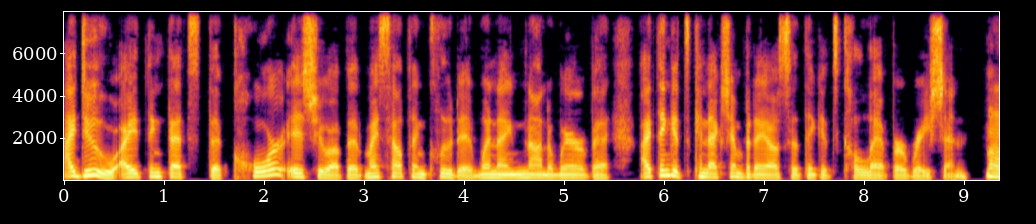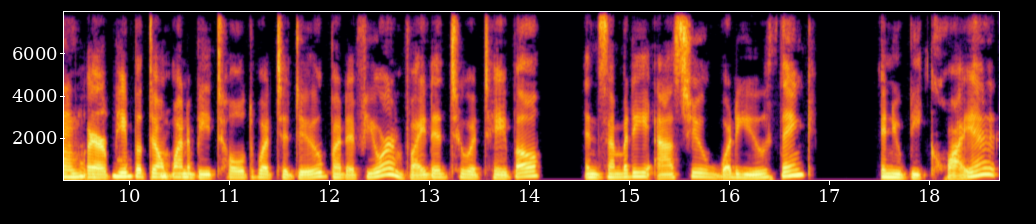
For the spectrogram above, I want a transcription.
I do. I think that's the core issue of it, myself included, when I'm not aware of it. I think it's connection, but I also think it's collaboration mm-hmm. where people don't want to be told what to do. But if you're invited to a table and somebody asks you, What do you think? and you be quiet,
